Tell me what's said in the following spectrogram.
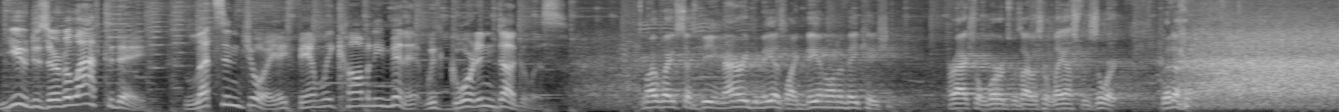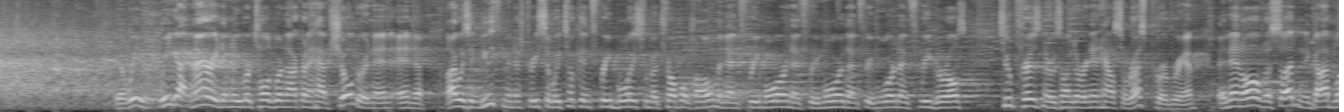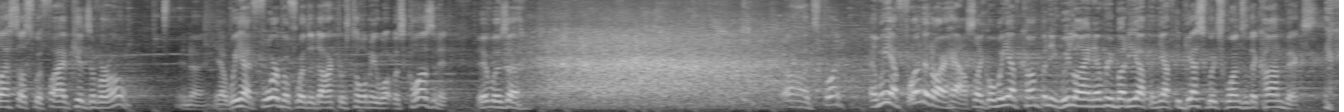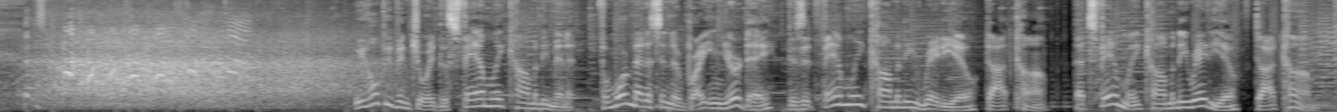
You deserve a laugh today. Let's enjoy a family comedy minute with Gordon Douglas. My wife says being married to me is like being on a vacation. Her actual words was I was her last resort. But uh, yeah, we, we got married and we were told we're not going to have children. And, and uh, I was in youth ministry, so we took in three boys from a troubled home, and then three more, and then three more, then three more, and then three girls, two prisoners under an in house arrest program. And then all of a sudden, God blessed us with five kids of our own. Uh, yeah, we had four before the doctors told me what was causing it. It was a. oh, it's fun. And we have fun at our house. Like when we have company, we line everybody up and you have to guess which ones are the convicts. We hope you've enjoyed this Family Comedy Minute. For more medicine to brighten your day, visit FamilyComedyRadio.com. That's FamilyComedyRadio.com.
